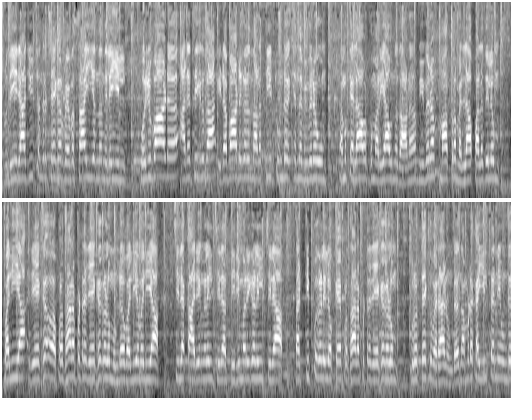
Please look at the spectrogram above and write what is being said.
ശ്രുതി രാജീവ് ചന്ദ്രശേഖർ വ്യവസായി എന്ന നിലയിൽ ഒരുപാട് അനധികൃത ഇടപാടുകൾ നടത്തിയിട്ടുണ്ട് എന്ന വിവരവും നമുക്ക് എല്ലാവർക്കും അറിയാവുന്നതാണ്. വിവരം മാത്രമല്ല പലതിലും വലിയ രേഖ പ്രധാനപ്പെട്ട രേഖകളുമുണ്ട്. വലിയ വലിയ ചില കാര്യങ്ങളിൽ ചില തിരിമറികളിൽ ചില തട്ടിപ്പുകളിലൊക്കെ പ്രധാനപ്പെട്ട രേഖകളും പുറത്തേക്ക് വരാനുണ്ട്. നമ്മുടെ കയ്യിൽ തന്നെ ഉണ്ട്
